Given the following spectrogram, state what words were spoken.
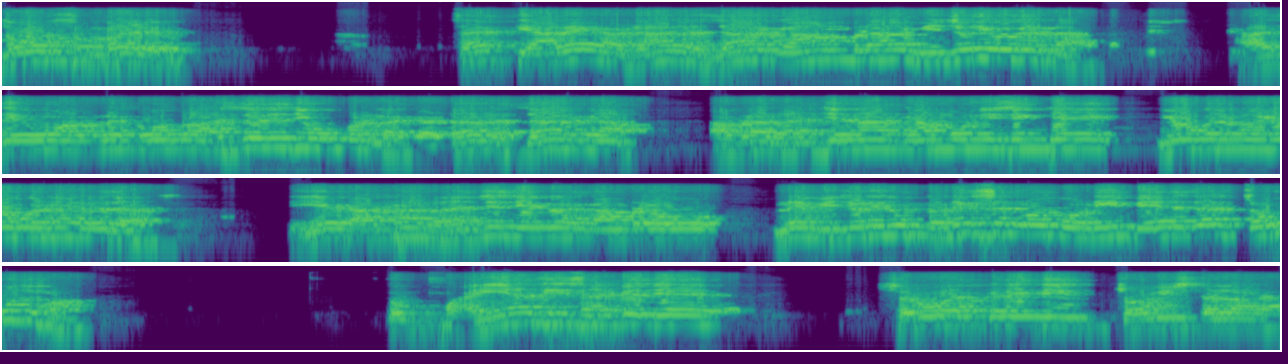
દોર સંભાળ્યો, સાહેબ, ત્યારે અઢાર હજાર ગામડા વીજળી વગરના હતા. આજે હું આપને કહું તો આશ્ચર્ય જેવું પણ લાગે અઢાર હજાર ગામ. આપણા રાજ્યના ગામોની સંખ્યા યોગાનો યોગ અઢાર હજાર છે. એક આખા રાજ્ય જેટલા ગામડાઓ ને વીજળીનું કનેક્શન નહોતું ની બે હજાર ચૌદમાં તો અહીંયાથી સાહેબે જે શરૂઆત કરી હતી ચોવીસ કલાક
